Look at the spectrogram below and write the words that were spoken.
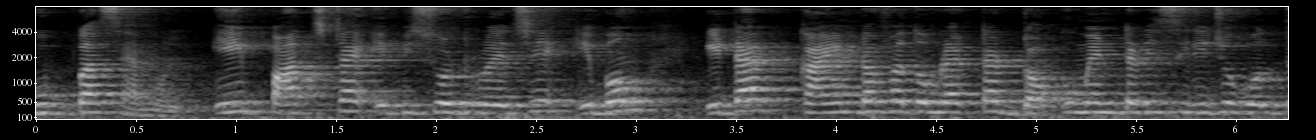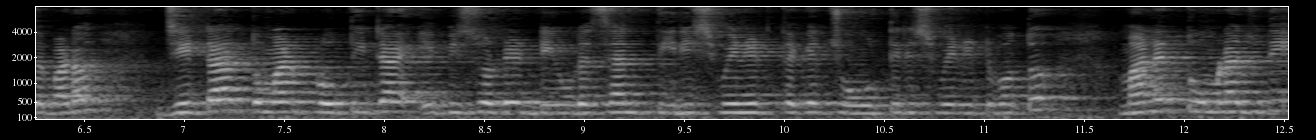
হুব্বা শ্যামল। এই পাঁচটা এপিসোড রয়েছে এবং এটা কাইন্ড অফ তোমরা একটা ডকুমেন্টারি সিরিজও বলতে পারো, যেটা তোমার প্রতিটা এপিসোডের ডিউরেশন তিরিশ মিনিট থেকে চৌত্রিশ মিনিট মতো। মানে তোমরা যদি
